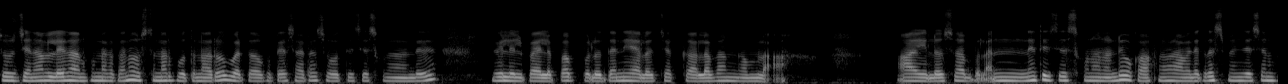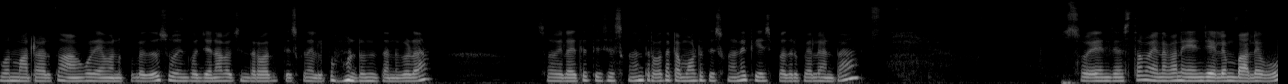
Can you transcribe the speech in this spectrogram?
సో జనాలు లేని అనుకున్నారు కానీ వస్తున్నారు పోతున్నారు. బట్ ఒకటేసాట సో తీసేసుకున్నానండి. వెల్లుల్లిపాయలు పప్పులు ధనియాలు చెక్క లవంగంలా ఆయిల్ సబ్బులు అన్నీ తీసేసుకున్నానండి. ఒక హాఫ్ అన్ అవర్ ఆమె దగ్గర స్పెండ్ చేశాను ఫోన్ మాట్లాడుతూ ఆమె కూడా ఏమనుకోలేదు. సో ఇంకో జనాలు వచ్చిన తర్వాత తీసుకుని వెళ్ళిపోమంటుంది తను కూడా. సో ఇలా అయితే తీసేసుకున్నాను. తర్వాత టమాటో తీసుకున్నాను. కేజీ పది రూపాయలు అంట సో ఏం చేస్తాం? అయినా కానీ ఏం చేయలేం బాగాలేవు.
